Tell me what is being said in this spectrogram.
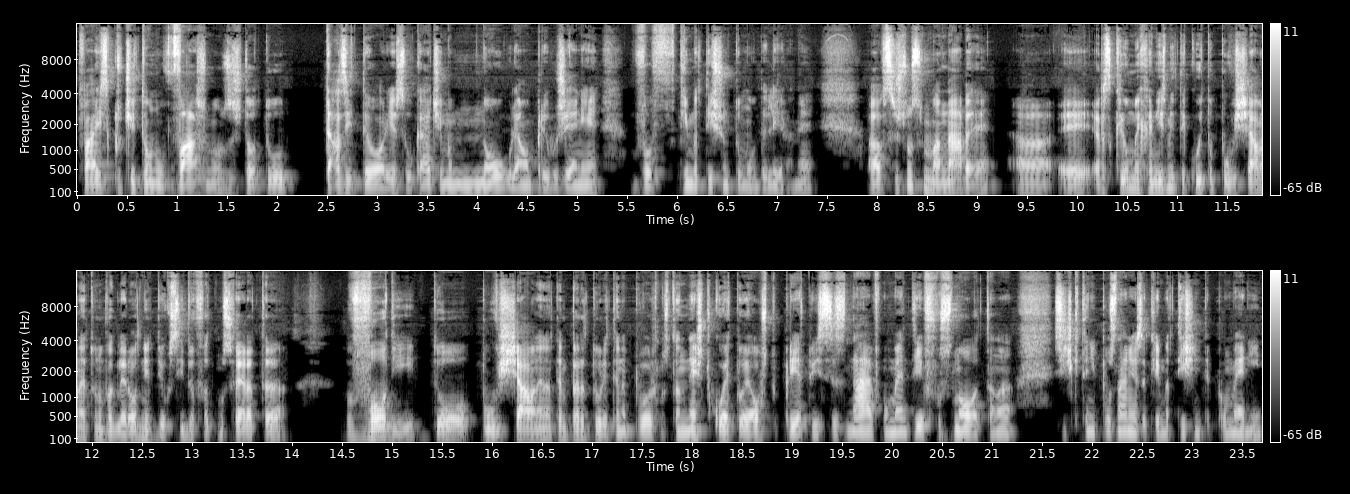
Това е изключително важно, защото тази теория се оказа, че има много голямо приложение в климатичното моделиране. А, всъщност Манабе а, е разкрил механизмите, които повишаването на въглеродния диоксид в атмосферата води до повишаване на температурите на повърхността. Нещо, което е общо прието и се знае в момента и е в основата на всичките ни познания за климатичните промени.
